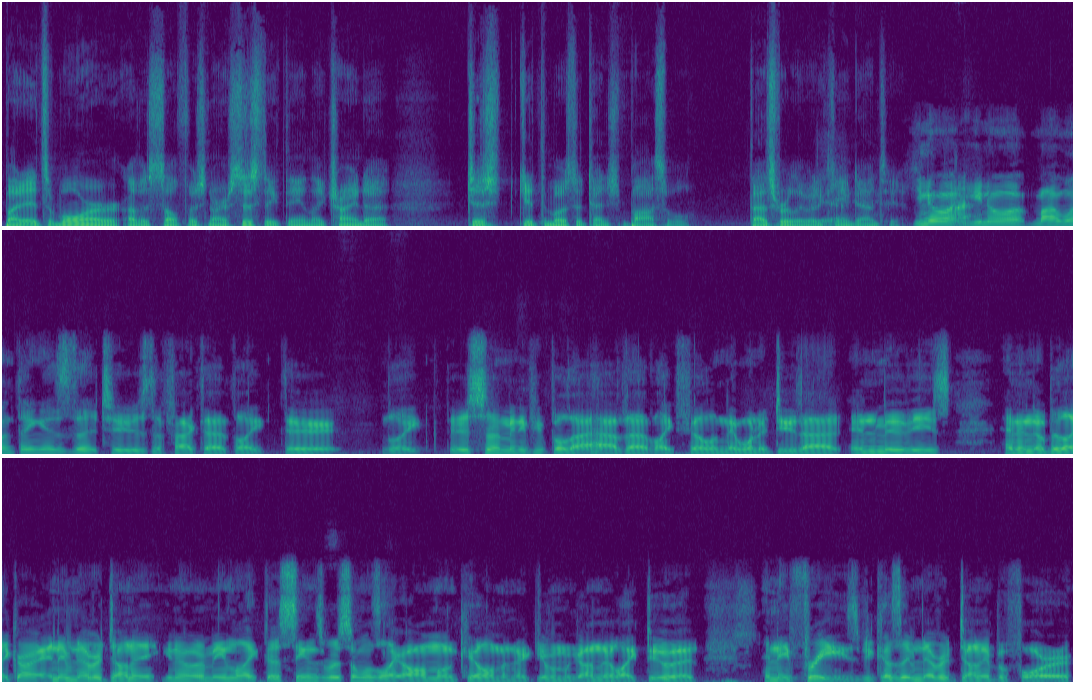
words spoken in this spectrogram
but it's more of a selfish narcissistic thing like trying to just get the most attention possible that's really what it came down to You know what? You know what? My one thing is that too is the fact that like there, like there's so many people that have that like feeling they want to do that in movies, and then they'll be like, all right, and they've never done it. You know what I mean? Like there's scenes where someone's like, oh, I'm gonna kill him, and they give him a gun, they're like, do it, and they freeze because they've never done it before.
